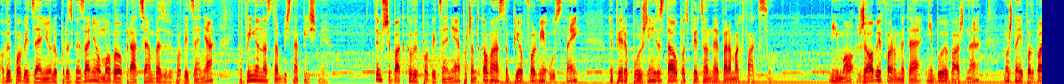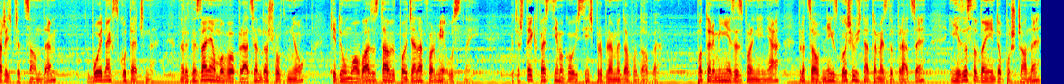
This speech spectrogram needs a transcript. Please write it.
o wypowiedzeniu lub rozwiązaniu umowy o pracę bez wypowiedzenia powinno nastąpić na piśmie. Tym przypadku wypowiedzenie początkowo nastąpiło w formie ustnej, dopiero później zostało potwierdzone w ramach faksu. Mimo, że obie formy te nie były ważne, można je podważyć przed sądem, to było jednak skuteczne. Do rozwiązania umowy o pracę doszło w dniu, kiedy umowa została wypowiedziana w formie ustnej, chociaż w tej kwestii mogą istnieć problemy dowodowe. Po terminie zezwolnienia pracownik zgłosił się natomiast do pracy i nie został do niej dopuszczony,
